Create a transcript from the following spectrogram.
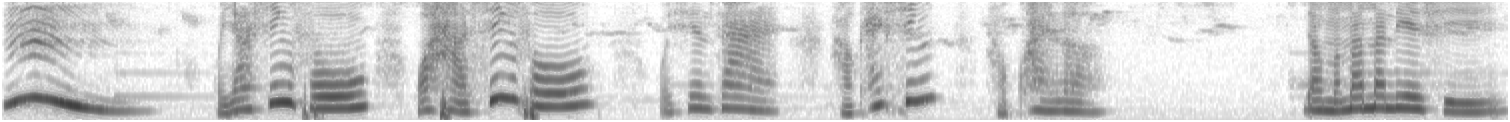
嗯，我要幸福，我好幸福，我现在好开心，好快乐。”让我们慢慢练习，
